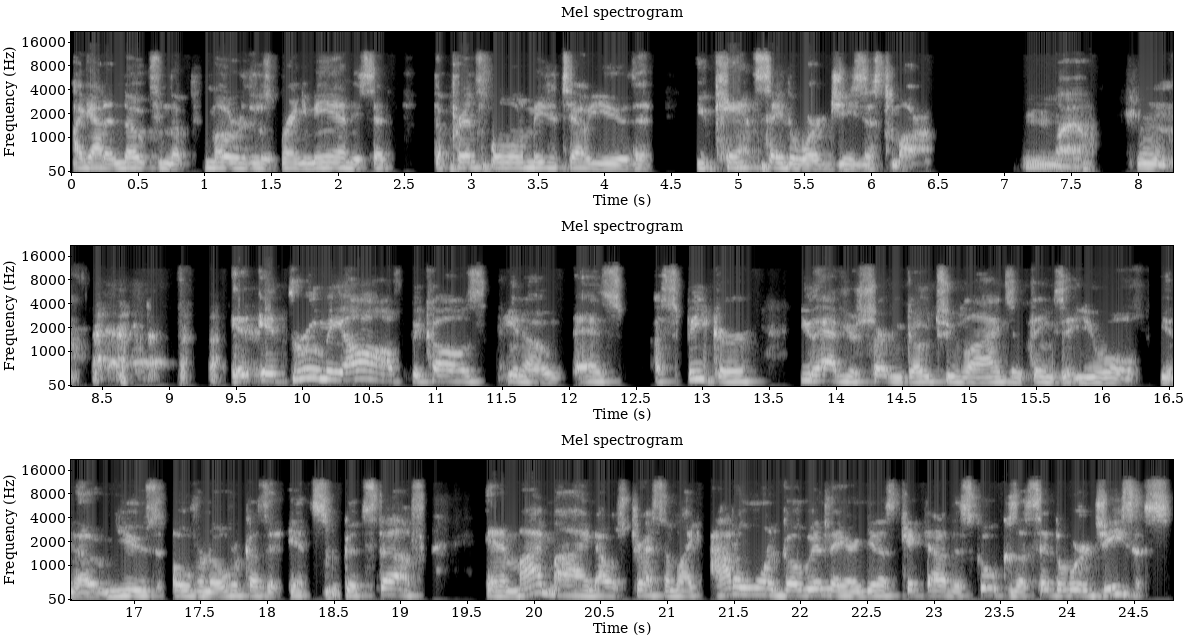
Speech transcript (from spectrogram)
I got a note from the promoter that was bringing me in. He said, The principal wanted me to tell you that you can't say the word Jesus tomorrow. Wow. Hmm. it, it threw me off because, you know, as a speaker, you have your certain go-to lines and things that you will, you know, use over and over because it, it's good stuff. And in my mind, I was stressed. I'm like, I don't want to go in there and get us kicked out of the school because I said the word Jesus.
